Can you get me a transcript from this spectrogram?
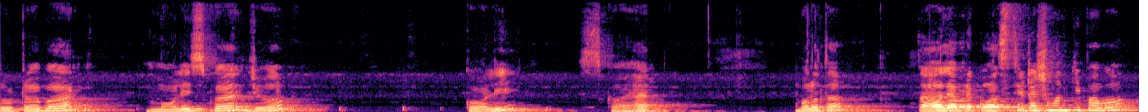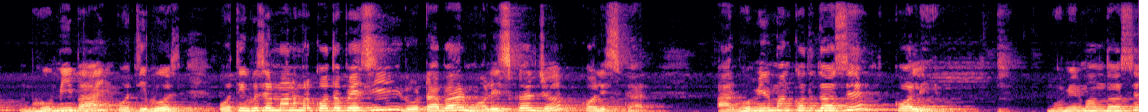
রুট আবার মল স্কোয়ার যোগ কলি স্কোয়ার বলো তো? তাহলে আমরা কস থিটা সমান কি পাবো? ভূমি বাই অতিভুজ। অতিভুজের মান আমরা কত পেয়েছি? রোটাবার আবার মল স্কোয়ার যোগ কলিস্কার। আর ভূমির মান কত দেওয়া আছে কলি। ভূমির মান দেওয়া আছে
